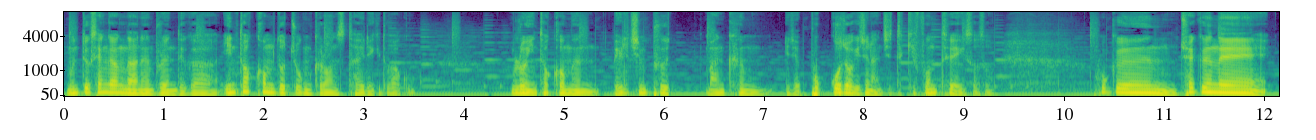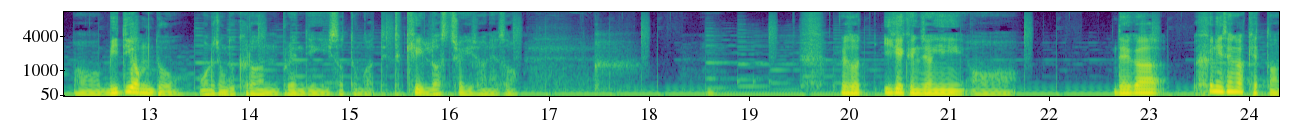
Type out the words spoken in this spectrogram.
문득 생각나는 브랜드가 Intercom도 조금 그런 스타일이기도 하고 물론 Intercom은 Mailchimp만큼 이제 복고적이진 않지 특히 폰트에 있어서 혹은 최근에 어, Medium도 어느 정도 그런 branding이 있었던 것 같아 특히 일러스트레이션에서 음. 그래서 이게 굉장히 어, 내가 흔히 생각했던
